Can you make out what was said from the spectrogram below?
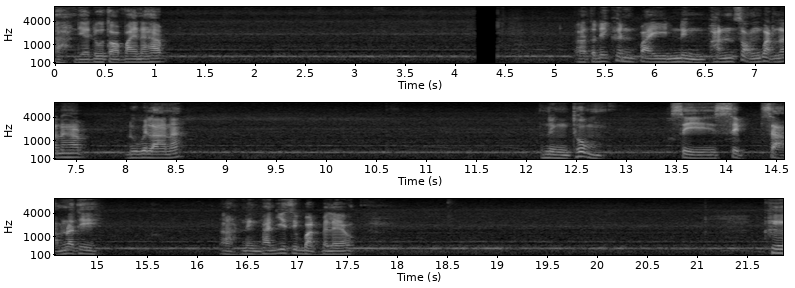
อะเดี๋ยวดูต่อไปนะครับอ่าตอนนี้ขึ้นไปหนึ่งพันสองวัตต์แล้วนะครับ ดูเวลานะหนึ่งทุ่มสี่สิบสามนาที อะหนึ่งพันยี่สิบวัตต์ไปแล้ว คือ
